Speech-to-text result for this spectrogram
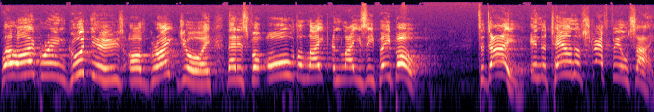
Well, Bring good news of great joy that is for all the late and lazy people. Today, in the town of Strathfield, say,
